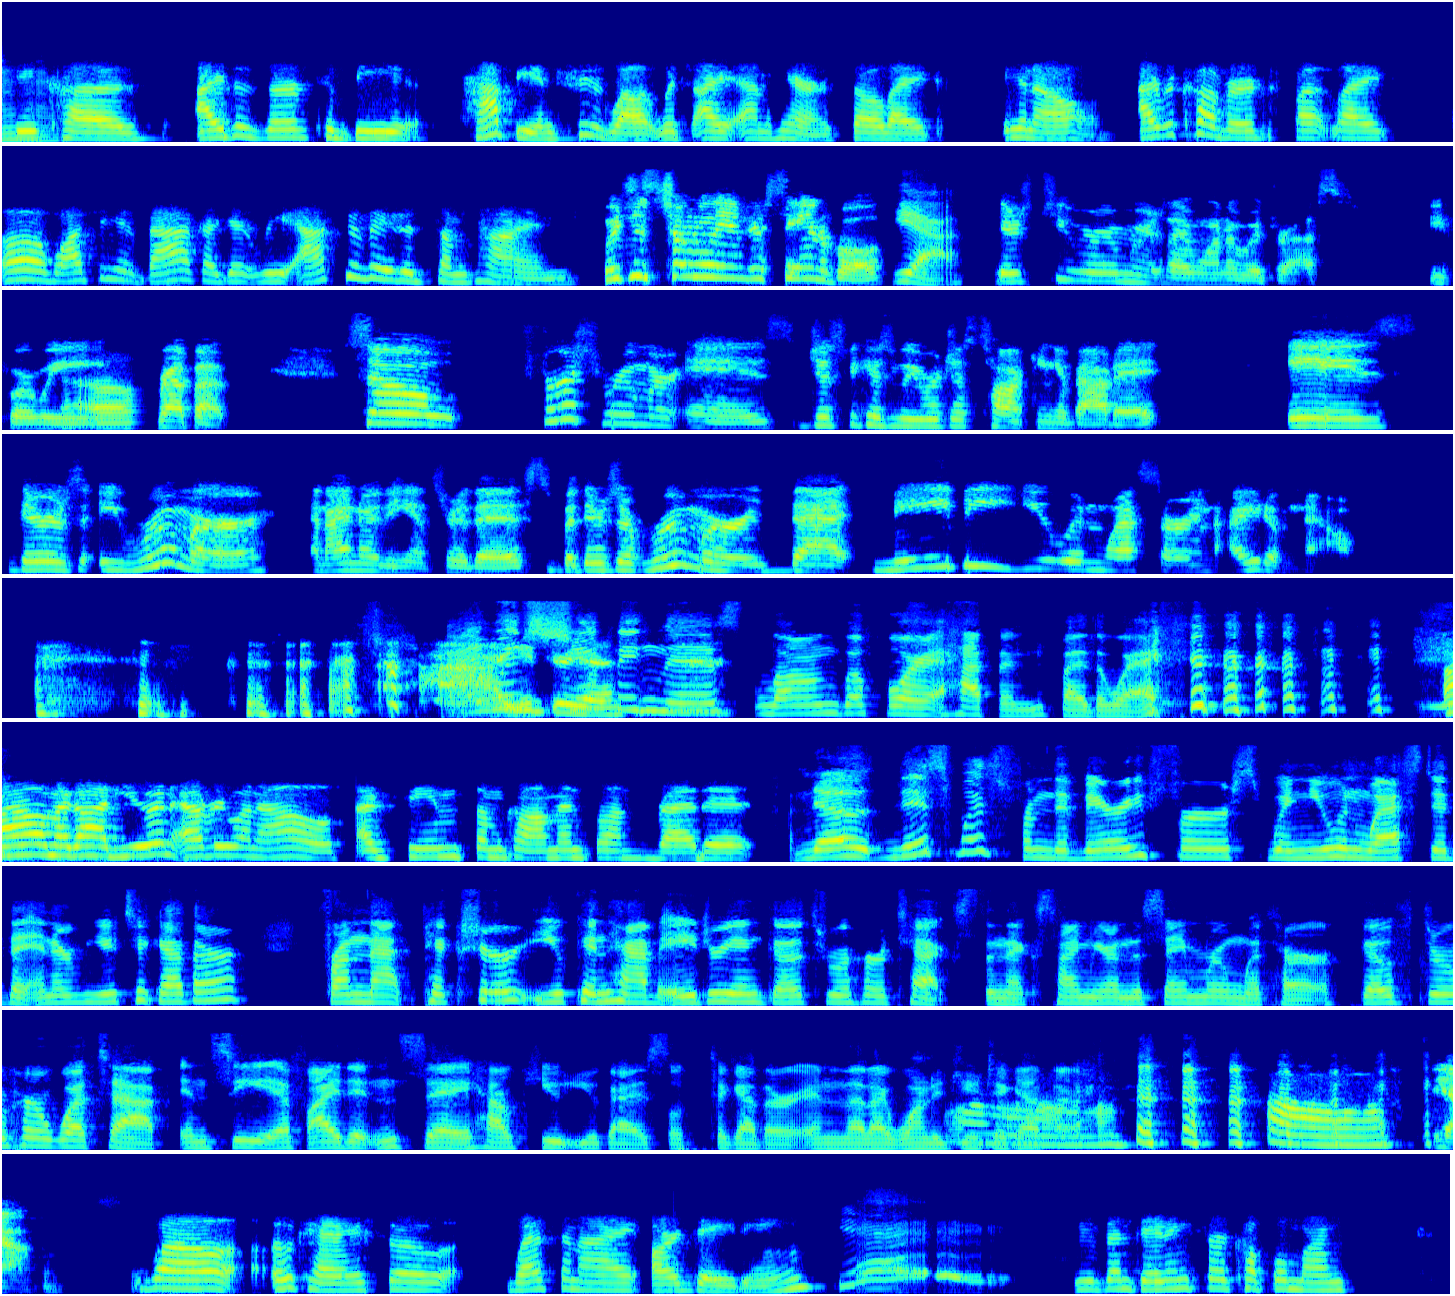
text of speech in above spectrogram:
mm-hmm. because I deserve to be happy and treated well, which I am here. So, like, you know, I recovered, but like, oh, watching it back, I get reactivated sometimes. Which is totally understandable. Yeah. There's two rumors I want to address before we Uh-oh. wrap up. So, first rumor is just because we were just talking about it, is there's a rumor, and I know the answer to this, but there's a rumor that maybe you and Wes are an item now. I was shipping this long before it happened, by the way. oh my God, you and everyone else. I've seen some comments on Reddit. No, this was from the very first when you and Wes did the interview together from that picture, you can have Adrian go through her text the next time you're in the same room with her. Go through her WhatsApp and see if I didn't say how cute you guys look together and that I wanted you Aww. together. Aww. Yeah. Well, okay. So Wes and I are dating. Yay. We've been dating for a couple months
